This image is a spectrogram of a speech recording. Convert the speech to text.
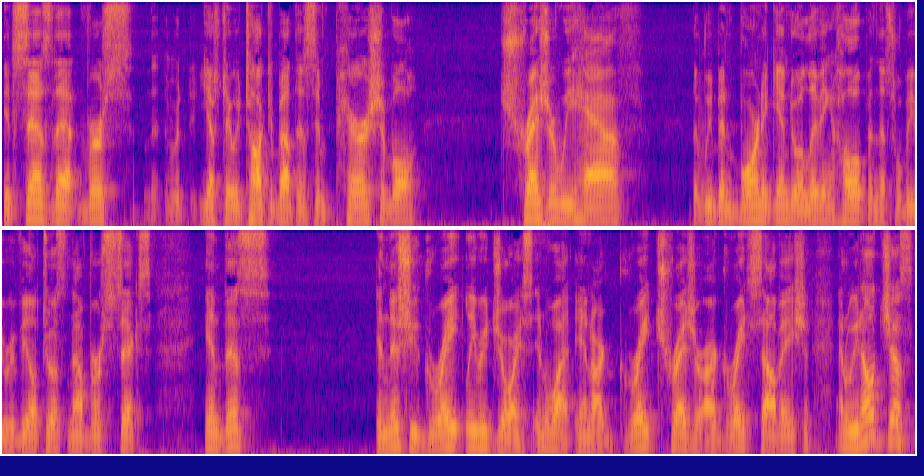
It says that verse, yesterday we talked about this imperishable treasure we have, that we've been born again to a living hope, and this will be revealed to us. Now, verse 6. In this, in this you greatly rejoice. In what? In our great treasure, our great salvation. And we don't just,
